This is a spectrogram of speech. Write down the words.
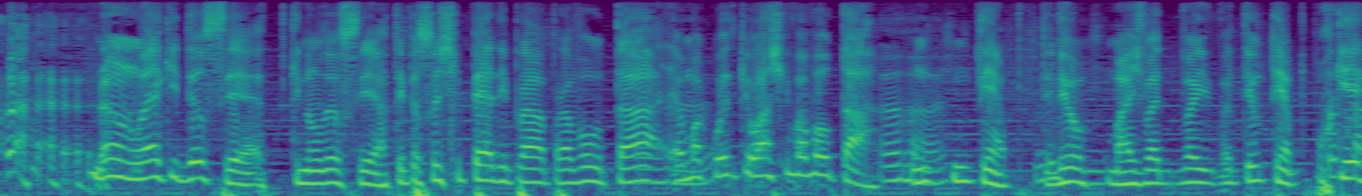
não, não é que deu certo, que não deu certo. Tem pessoas que pedem para voltar. Uhum. É uma coisa que eu acho que vai voltar uhum. um, um, tempo, entendeu? Uhum. Mas vai, vai, vai ter o um tempo. Porque.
